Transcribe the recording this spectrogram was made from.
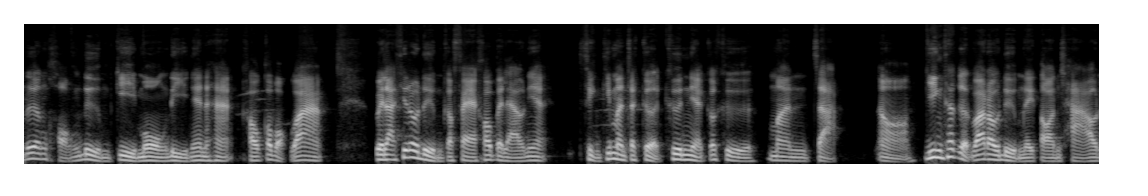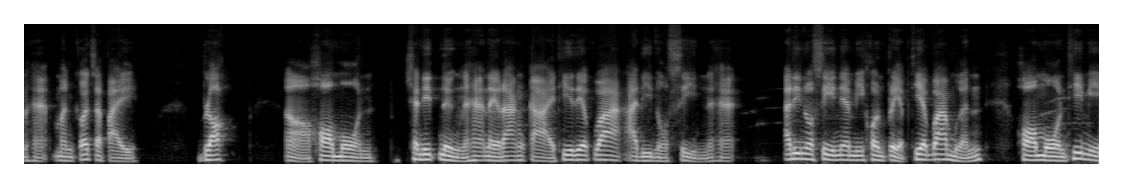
เรื่องของดื่มกี่โมงดีเนี่ยนะฮะเขาก็บอกว่า เวลาที่เราดื่มกาแฟเข้าไปแล้วเนี่ย สิ่งที่มันจะเกิดขึ้นเนี่ยก็คือมันจะอ๋อยิ่งถ้าเกิดว่าเราดื่มในตอนเช้านะฮะมันก็จะไปบล็อกอ๋อฮอร์โมนชนิดหนึ่งนะฮะในร่างกายที่เรียกว่าอะดีโนซีนนะฮะ อะดีโนซีนเนี่ยมีคนเปรียบเทียบว่าเหมือนฮอร์โมนที่มี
